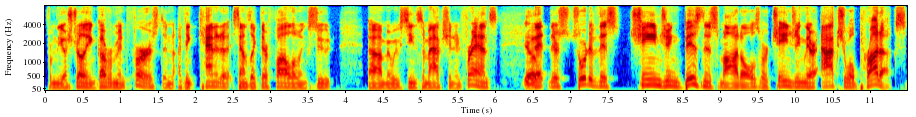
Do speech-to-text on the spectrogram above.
from the Australian government first, and I think Canada sounds like they're following suit. Um, and we've seen some action in France. Yep. That there's sort of this changing business models or changing their actual products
